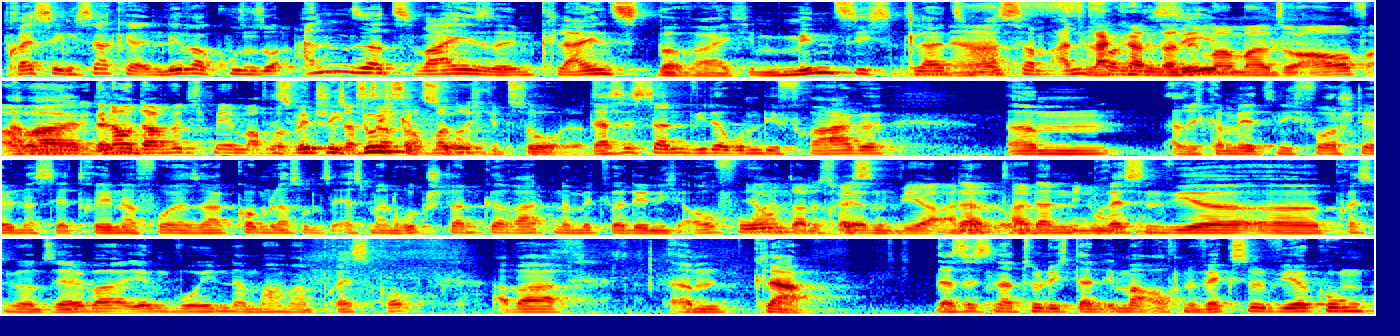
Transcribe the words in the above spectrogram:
Pressing, ich sage ja, in Leverkusen so ansatzweise im Kleinstbereich, im minzigst Kleinst, ja, hast du am Anfang flackert gesehen. dann immer mal so auf, aber, aber genau da würde ich mir eben auch mal wünschen, dass das auch mal durchgezogen wird. Das ist dann wiederum die Frage, ähm, also ich kann mir jetzt nicht vorstellen, dass der Trainer vorher sagt, komm, lass uns erstmal in Rückstand geraten, damit wir den nicht aufholen. Ja, und dann das pressen wir anderthalb dann, Und dann Minuten. Pressen, wir, äh, pressen wir uns selber irgendwo hin, dann machen wir einen Presskopf. Aber ähm, klar, das ist natürlich dann immer auch eine Wechselwirkung.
